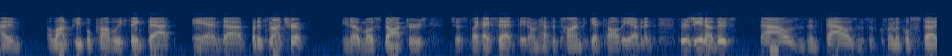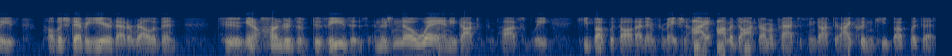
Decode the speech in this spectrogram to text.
I, a lot of people probably think that, and uh, but it's not true. You know, most doctors, just like I said, they don't have the time to get to all the evidence. There's, you know, there's thousands and thousands of clinical studies published every year that are relevant to, you know, hundreds of diseases, and there's no way any doctor possibly keep up with all that information. I, I'm a doctor. I'm a practicing doctor. I couldn't keep up with it.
